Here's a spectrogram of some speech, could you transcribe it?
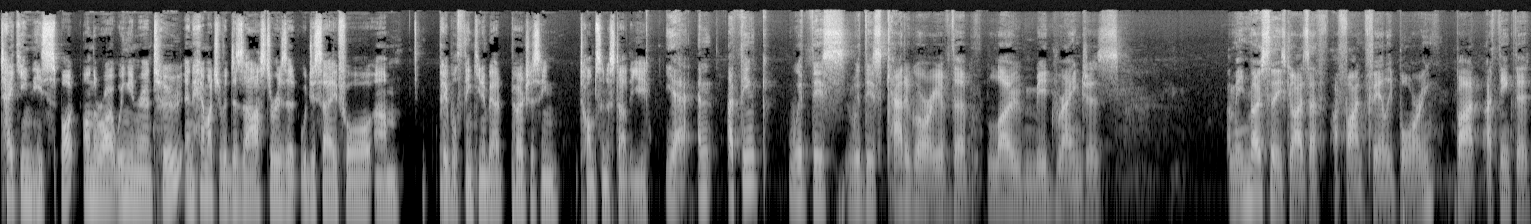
taking his spot on the right wing in round two, and how much of a disaster is it? Would you say for um, people thinking about purchasing Thompson to start the year? Yeah, and I think with this with this category of the low mid ranges, I mean, most of these guys I, I find fairly boring, but I think they're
